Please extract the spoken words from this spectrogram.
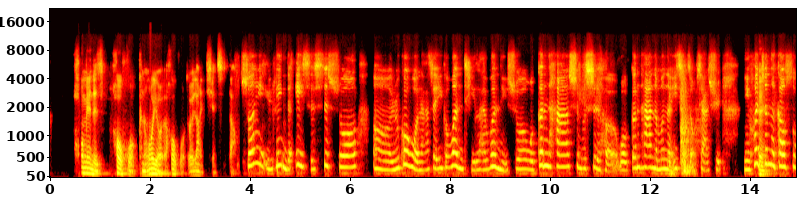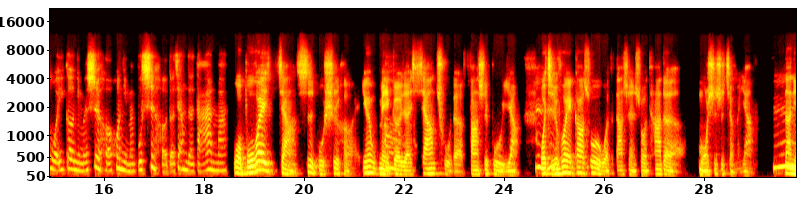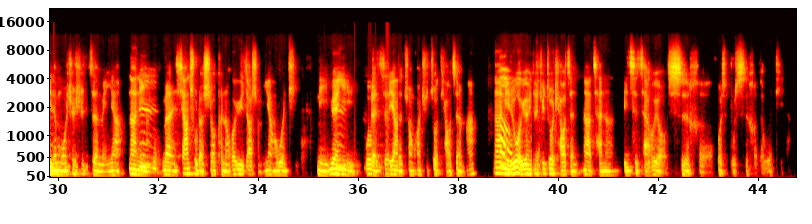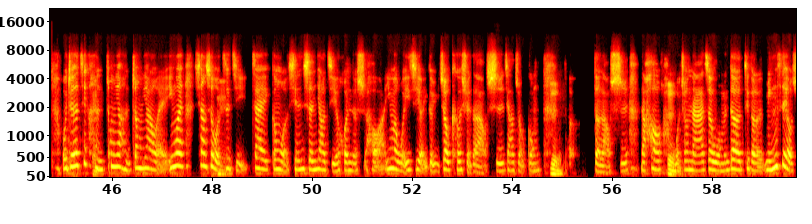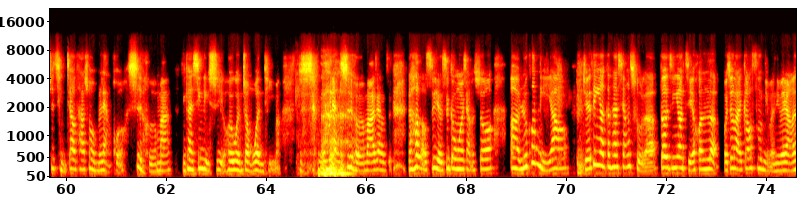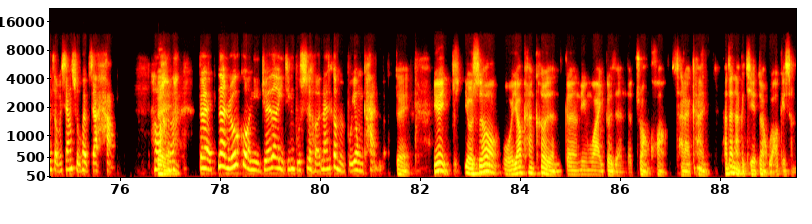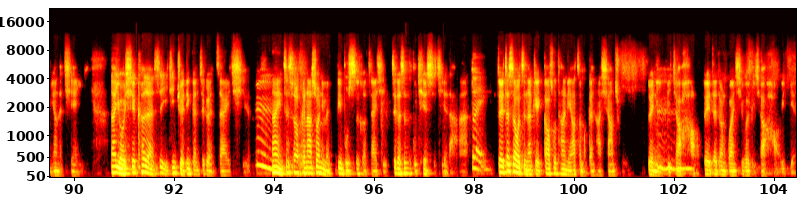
后面的后果可能会有的后果都会让你先知道。所以雨丽，你的意思是说，呃，如果我拿着一个问题来问你说，我跟他适不适合，我跟他能不能一起走下去，你会真的告诉我一个你们适合或你们不适合的这样的答案吗？我不会讲适不适合，因为每个人相处的方式不一样，哦，我只会告诉我的当事人说他的模式是怎么样。那你的模式是怎么样？那你们相处的时候可能会遇到什么样的问题？你愿意为了这样的状况去做调整吗？那你如果愿意再去做调整，那才能彼此才会有适合或是不适合的问题。我觉得这个很重要，很重要诶，因为像是我自己在跟我先生要结婚的时候啊，因为我一直有一个宇宙科学的老师叫周公。的老师，然后我就拿着我们的这个名字有去请教他说，我们两个适合吗？你看心理师也会问这种问题嘛，就是 我们俩适合吗？这样子，然后老师也是跟我讲说，呃，如果你要决定要跟他相处了，都已经要结婚了，我就来告诉你们，你们两个人怎么相处会比较好。好，对，那如果你觉得已经不适合，那就根本不用看了。对。因为有时候我要看客人跟另外一个人的状况，才来看他在哪个阶段，我要给什么样的建议。那有些客人是已经决定跟这个人在一起了，嗯，那你这时候跟他说你们并不适合在一起，这个是不切实际的答案。对对，这时候我只能给告诉他你要怎么跟他相处，对你比较好，嗯、对这段关系会比较好一点。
